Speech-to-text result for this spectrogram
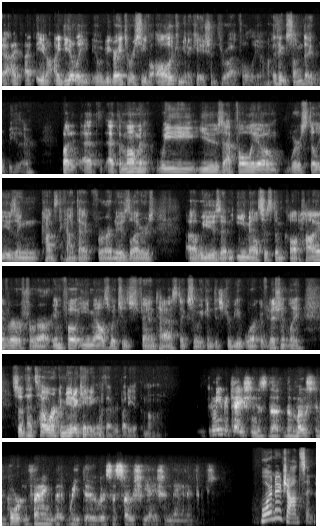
I, I, you know, ideally, it would be great to receive all the communication through Appfolio. I think someday we'll be there. But at, at the moment, we use Appfolio. We're still using Constant Contact for our newsletters. Uh, we use an email system called Hiver for our info emails, which is fantastic so we can distribute work efficiently. So that's how we're communicating with everybody at the moment. Communication is the, the most important thing that we do as association managers. Warner Johnson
